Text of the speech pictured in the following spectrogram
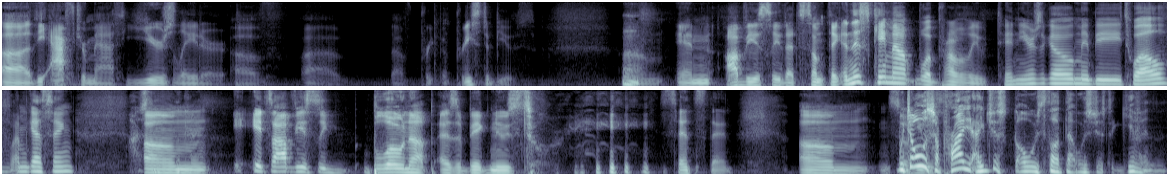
uh, the aftermath years later of, uh, of priest abuse Hmm. um, and obviously that's something and this came out what probably 10 years ago maybe 12 i'm guessing um i- it's obviously blown up as a big news story since then um so Which always was- surprised. I just always thought that was just a given.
